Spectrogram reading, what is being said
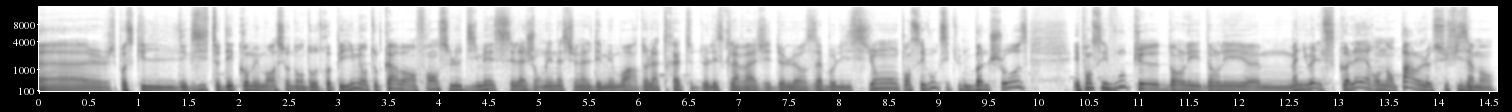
Euh, Je suppose qu'il existe des commémorations dans d'autres pays, mais en tout cas en France, le 10 mai, c'est la journée nationale des mémoires de la traite, de l'esclavage et de leurs abolitions. Pensez-vous que c'est une bonne chose Et pensez-vous que dans les, dans les euh, manuels scolaires, on en parle suffisamment?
